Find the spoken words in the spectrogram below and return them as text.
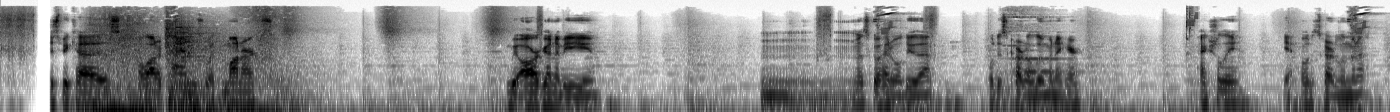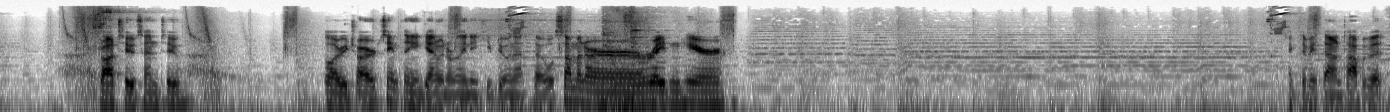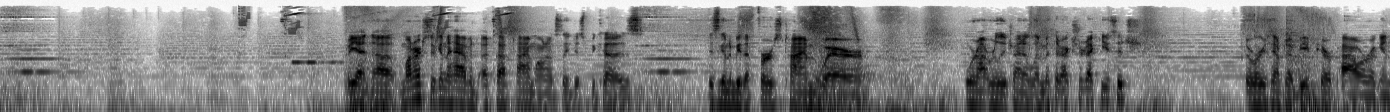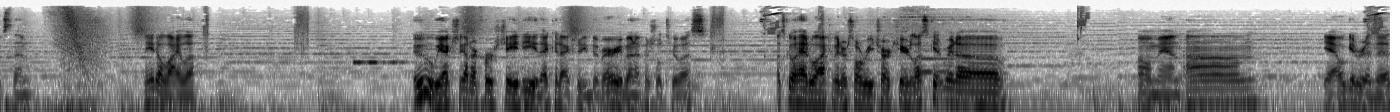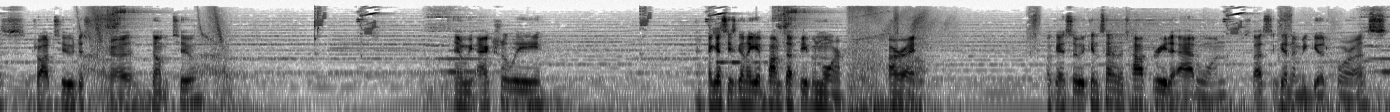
Just because a lot of times with Monarchs, we are gonna be. Hmm, let's go ahead. We'll do that. We'll discard Illumina here. Actually, yeah, we'll discard Illumina. Draw two, send two. Solar recharge, same thing again. We don't really need to keep doing that though. We'll summon our Raiden here. Activate that on top of it. But yeah, Monarchs is going to have a, tough time, honestly, just because this is going to be the first time where we're not really trying to limit their extra deck usage. So we're going to have to be pure power against them. I need a Lyla. Ooh, we actually got our first JD. That could actually be very beneficial to us. Let's go ahead, we'll activate our Solar Recharge here. Let's get rid of... Oh man, um... Yeah, we'll get rid of this. Draw two, just uh, dump two. And we actually... I guess he's gonna get pumped up even more. Alright. Okay, so we can send the top three to add one. So that's gonna be good for us.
